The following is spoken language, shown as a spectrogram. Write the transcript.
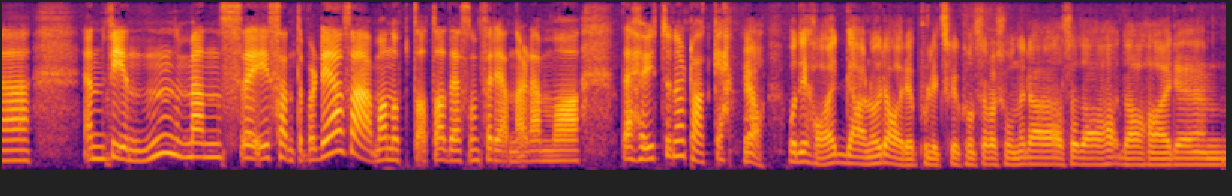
eh, en fienden. Mens i Senterpartiet så er man opptatt av det som forener dem, og det er høyt under taket. Ja, og de har, det er noen rare politiske konstellasjoner. Da, altså da, da har um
